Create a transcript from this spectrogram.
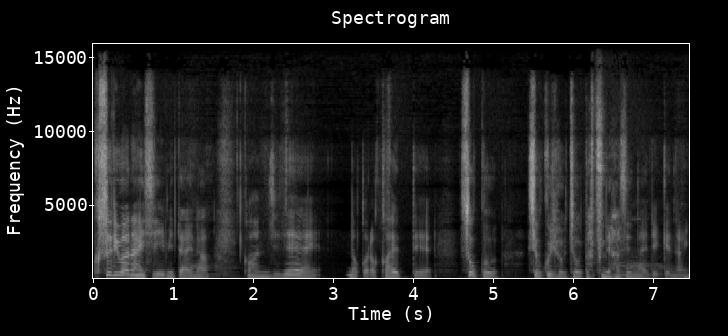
薬はないしみたいな感じでだから帰って即食料調達に走んないといけないっ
